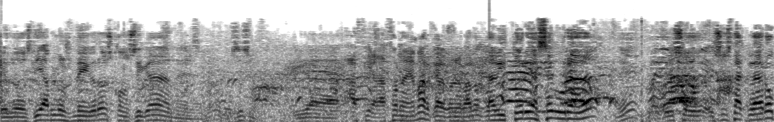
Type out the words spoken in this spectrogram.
que los Diablos Negros consigan eh, bueno, pues eso, ir a- hacia la zona de marca con el balón. La victoria asegurada, ¿eh? eso, eso está claro.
